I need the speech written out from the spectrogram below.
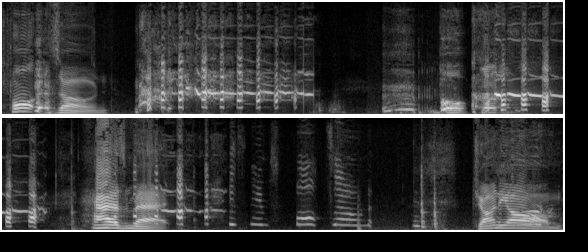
Fault Zone. Bolt. Hazmat. His name's Fault Zone. Johnny Ohm.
